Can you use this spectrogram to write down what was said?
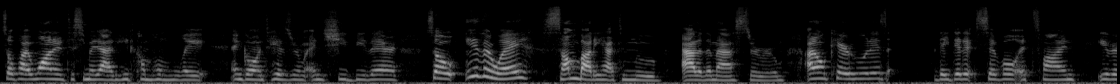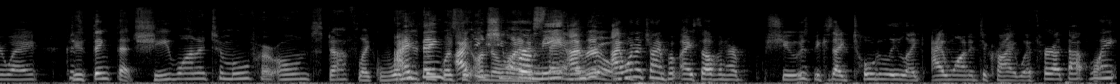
So if I wanted to see my dad, he'd come home late and go into his room and she'd be there. So either way, somebody had to move out of the master room. I don't care who it is. They did it civil, it's fine. Either way. Do you think that she wanted to move her own stuff? Like, what do I you think, think- was the I think she underlying? wanted for me, stay in the I'm just room. I want to try and put myself in her shoes because I totally like I wanted to cry with her at that point.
